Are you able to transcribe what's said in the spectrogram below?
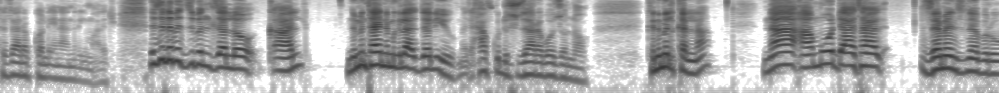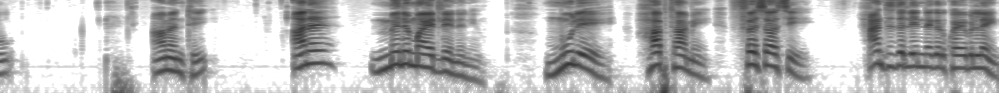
ክዛረብ ከሎ ኢና ንርኢ ማለት እዩ እዚ ልብጥ ዝብል ዘሎ ቃል ንምንታይ ንምግላፅ ዘል እዩ መፅሓፍ ቅዱስ ዝዛረቦ ዘሎ ክንብል ከልና ን ኣብ መወዳእታ ዘመን ዝነብሩ ኣመንቲ ኣነ ምንም ኣየድልየንን እዩ ሙሉየ ሃብታሜ ፈሳሲ ሓንቲ ዘድልየኒ ነገር እኳ የብለይን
